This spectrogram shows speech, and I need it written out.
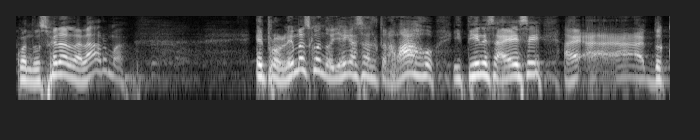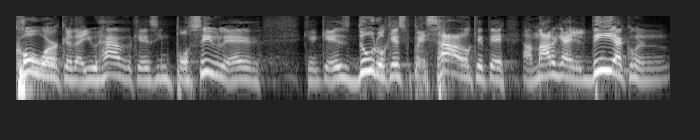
cuando suena la alarma. El problema es cuando llegas al trabajo y tienes a ese, the coworker that you have, que es imposible. Eh, que, es duro, que es pesado, que te amarga el día con,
